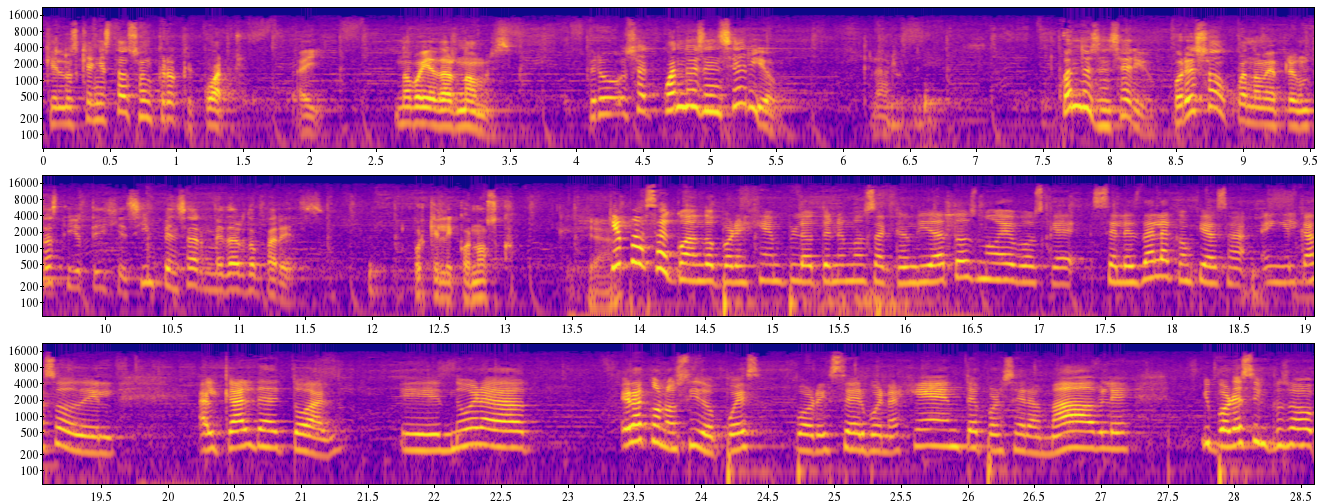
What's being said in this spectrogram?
que los que han estado son creo que cuatro, ahí. No voy a dar nombres. Pero, o sea, ¿cuándo es en serio? Claro. ¿Cuándo es en serio? Por eso cuando me preguntaste yo te dije, sin pensar, Medardo Paredes. Porque le conozco. ¿Qué pasa cuando, por ejemplo, tenemos a candidatos nuevos que se les da la confianza? En el caso del alcalde actual, eh, no era, era conocido, pues, por ser buena gente, por ser amable, Y por eso incluso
